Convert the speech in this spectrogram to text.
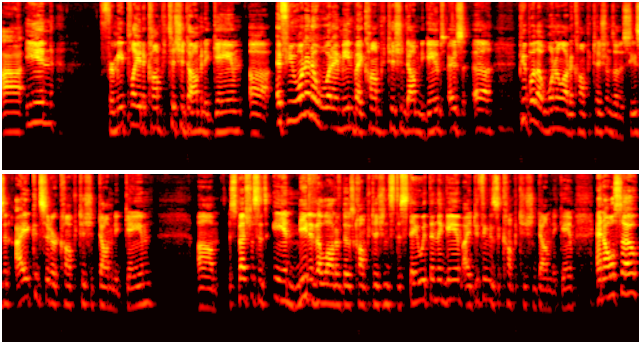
uh, Ian for me, played a competition dominant game. Uh, if you want to know what I mean by competition dominant games, there's uh, people that won a lot of competitions on the season. I consider a competition dominant game. Um, especially since Ian needed a lot of those competitions to stay within the game. I do think it's a competition dominant game. And also,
